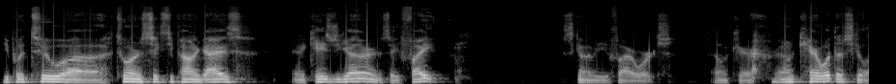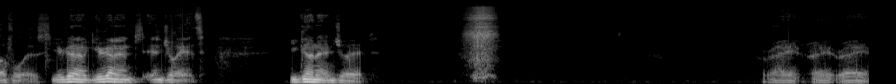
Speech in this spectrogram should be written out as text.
you put two uh, 260 pound guys in a cage together and say fight, it's gonna be fireworks. I don't care. I don't care what their skill level is. You're gonna you're gonna enjoy it. You're gonna enjoy it. Right, right, right.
